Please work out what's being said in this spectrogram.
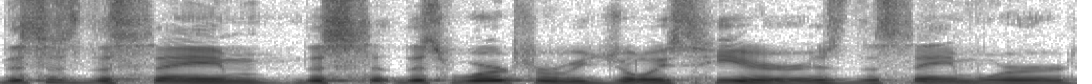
This is the same, this, this word for rejoice here is the same word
